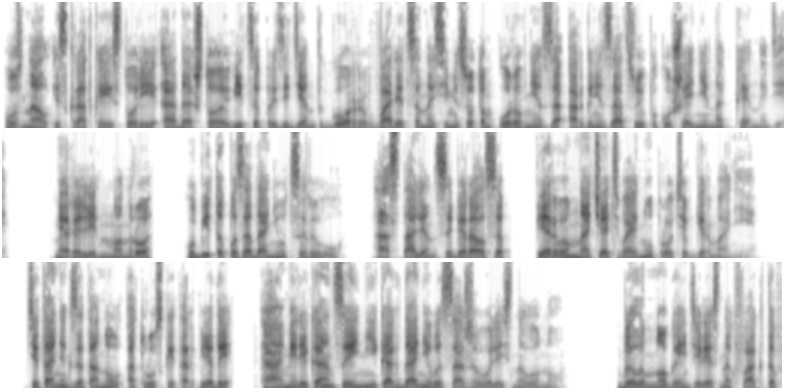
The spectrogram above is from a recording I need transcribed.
Узнал из краткой истории ада, что вице-президент Гор варится на 700 уровне за организацию покушений на Кеннеди. Мэрилин Монро убита по заданию ЦРУ, а Сталин собирался первым начать войну против Германии. Титаник затонул от русской торпеды, а американцы никогда не высаживались на Луну. Было много интересных фактов,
